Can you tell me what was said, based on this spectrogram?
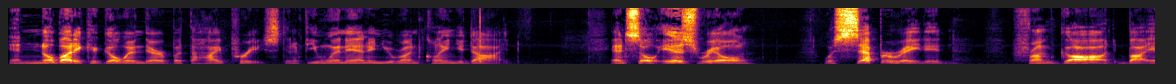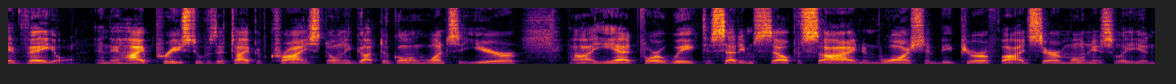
And nobody could go in there but the high priest. And if you went in and you were unclean, you died. And so Israel was separated from God by a veil. And the high priest, who was a type of Christ, only got to go in once a year. Uh, he had for a week to set himself aside and wash and be purified ceremoniously and,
